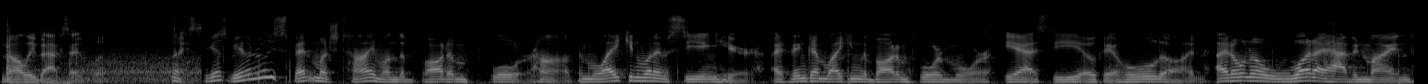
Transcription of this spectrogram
Nollie backside flip. Nice. I guess we haven't really spent much time on the bottom floor, huh? I'm liking what I'm seeing here. I think I'm liking the bottom floor more. Yeah, see? Okay, hold on. I don't know what I have in mind,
